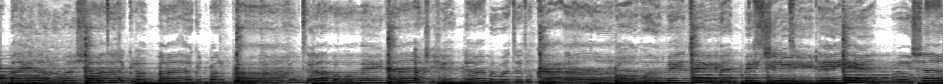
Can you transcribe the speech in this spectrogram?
งไม่รู้หรือว่าฉันเธอจะกลับมาหากันบ้างหรือเปล่า เธอบอกว่าไม่นะอาจจะยังนะไม่ว่าเธอต้องการบอกว่าไม่จริงมันไม่ใช่ที่ได้ยินว่าฉันนั้น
